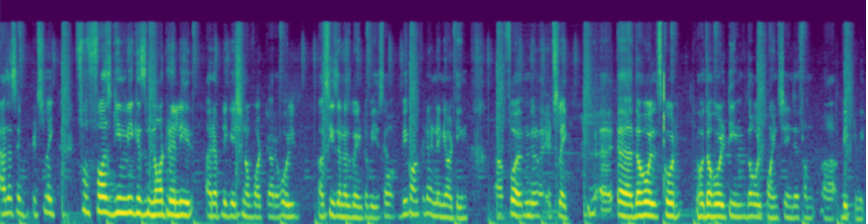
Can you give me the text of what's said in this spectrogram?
as I said, it's like for first game week is not really a replication of what your whole uh, season is going to be. So be confident in your team. Uh, for it's like uh, uh, the whole score, the whole team, the whole points changes from uh, week to week.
